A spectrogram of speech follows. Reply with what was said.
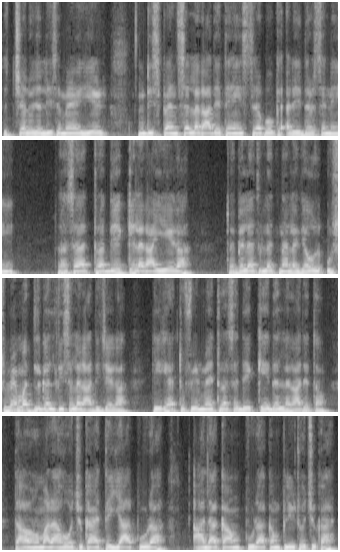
तो चलो जल्दी से मैं ये डिस्पेंसर लगा देते हैं इस तरफ़ होकर अरे इधर से नहीं, थोड़ा सा, थोड़ा देख के लगाइएगा। तो गलत उलत ना लग जाए। उसमें मत गलती से लगा दीजिएगा, ठीक है? तो फिर मैं थोड़ा सा देख के इधर लगा देता हूँ। तो अब हमारा हो चुका है तैयार पूरा, आधा काम पूरा कंप्लीट हो चुका है।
